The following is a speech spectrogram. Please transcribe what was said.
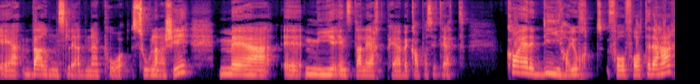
er verdensledende på solenergi med eh, mye installert PV-kapasitet. Hva er det de har gjort for å få til det her?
